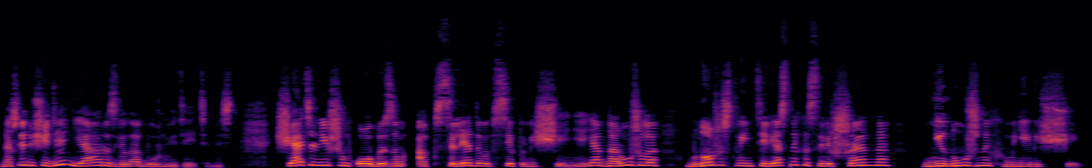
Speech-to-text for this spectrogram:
На следующий день я развела бурную деятельность. Тщательнейшим образом обследовав все помещения, я обнаружила множество интересных и совершенно ненужных мне вещей.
